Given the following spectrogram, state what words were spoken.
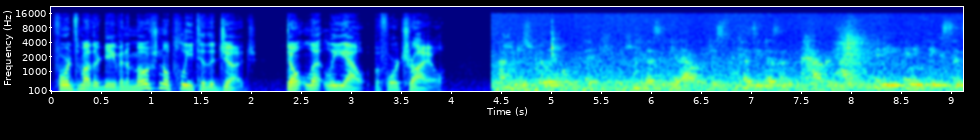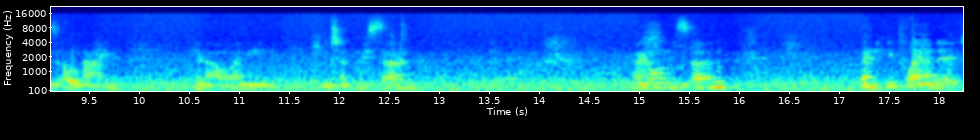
Ford's mother gave an emotional plea to the judge don't let Lee out before trial. I would just really hope that he doesn't get out just because he doesn't haven't had any anything since 09. You know, I mean, he took my son, my only son, and he planned it.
